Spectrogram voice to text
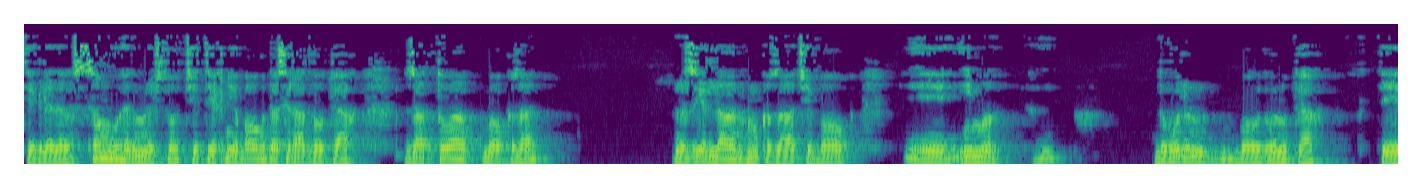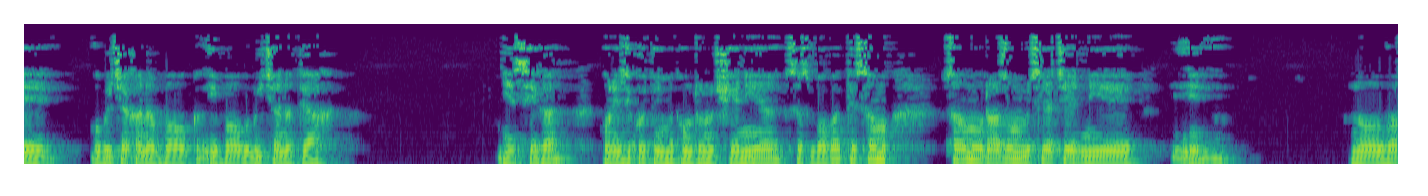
Те гледаха само едно нещо, че техния Бог да се радва от тях. За това Бог каза, Рази Аллах каза, че Бог е, има доволен Бог доволен от тях. Те обичаха на Бог и Бог обича на тях. И сега, онези, които имат отношения с Бога, те само, само разум мислят, че ние но в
